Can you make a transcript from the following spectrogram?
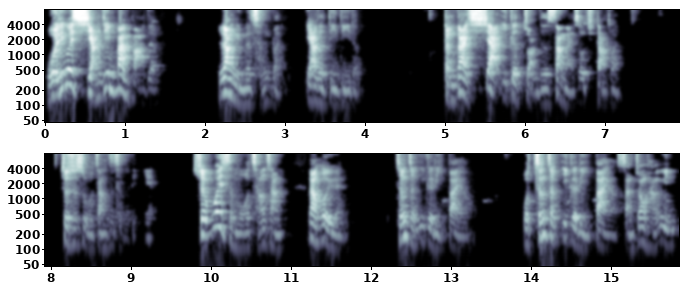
我一定会想尽办法的，让你们的成本压得低低的，等待下一个转折上来的时候去大赚，这就是我张志成的理念。所以为什么我常常让会员整整一个礼拜哦，我整整一个礼拜哦，散装航运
